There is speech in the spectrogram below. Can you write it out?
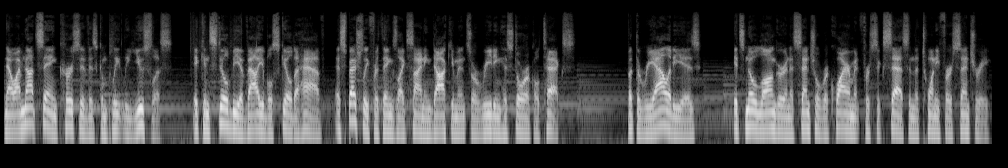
Now I'm not saying cursive is completely useless, it can still be a valuable skill to have, especially for things like signing documents or reading historical texts. But the reality is, it's no longer an essential requirement for success in the 21st century.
